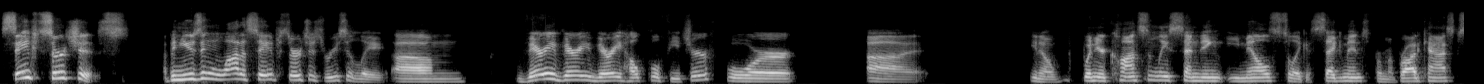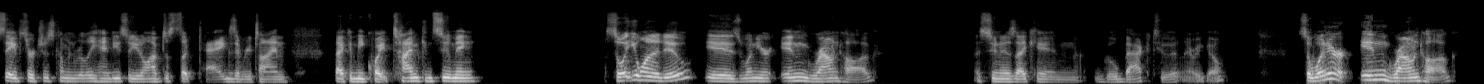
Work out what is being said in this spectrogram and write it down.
Saved searches. I've been using a lot of saved searches recently. Um, very, very, very helpful feature for, uh, you know, when you're constantly sending emails to like a segment from a broadcast, Save searches come in really handy so you don't have to select tags every time. That can be quite time consuming. So what you want to do is when you're in Groundhogg, as soon as I can go back to it, there we go. So when you're in Groundhogg,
